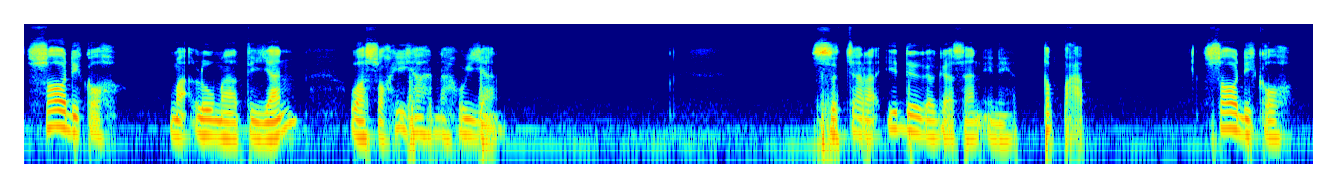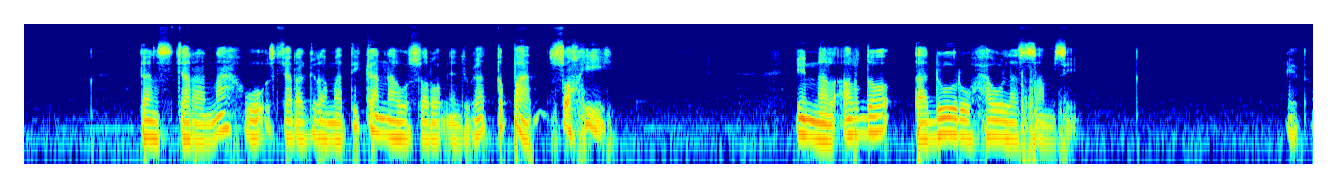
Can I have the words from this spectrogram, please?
Sodikoh maklumatian wasohihah nahwiyan. Secara ide gagasan ini tepat, sodikoh, dan secara nahwu, secara gramatika nahwu sorobnya juga tepat, sohi. Innal ardo taduru haula samsi. Itu.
